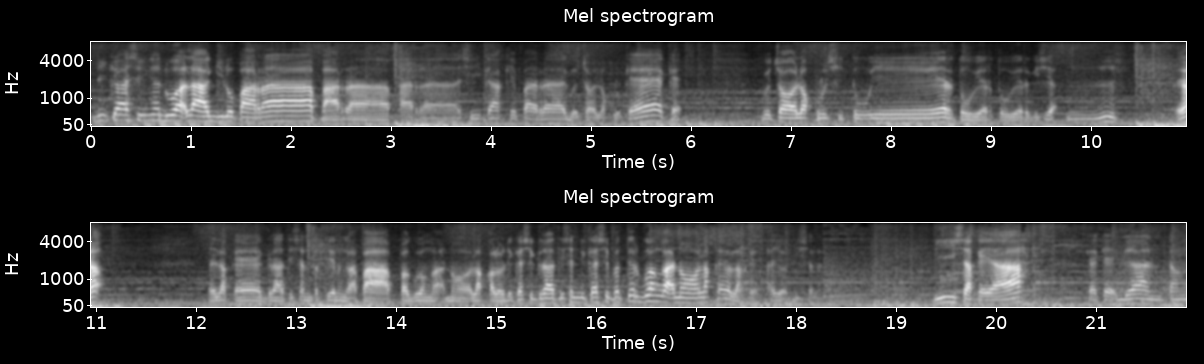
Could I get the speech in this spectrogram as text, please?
Dikasihnya dua lagi lo parah parah parah. Si kakek parah gue colok lu kek gue colok lu si tuwir tuwir tuwir guys ya. Hmm. ya. Elah kayak gratisan petir nggak apa-apa gue nggak nolak. Kalau dikasih gratisan dikasih petir gue nggak nolak ya lah kayak ayo bisa lah. Bisa kayak ya. Kakek ganteng.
